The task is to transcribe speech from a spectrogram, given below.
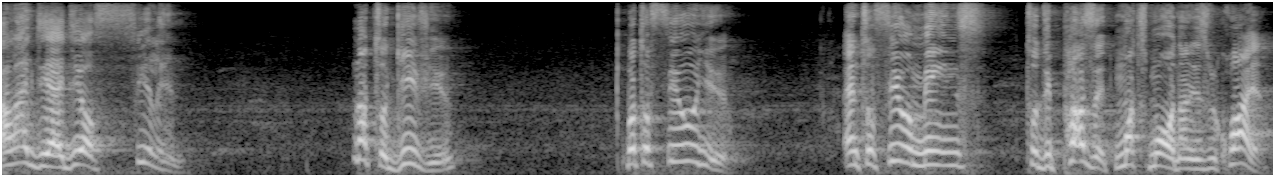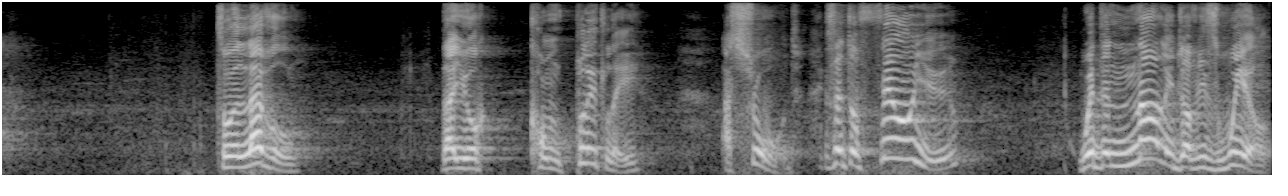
I like the idea of filling. Not to give you, but to fill you. And to fill means to deposit much more than is required to a level that you're completely assured. He said to fill you with the knowledge of His will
